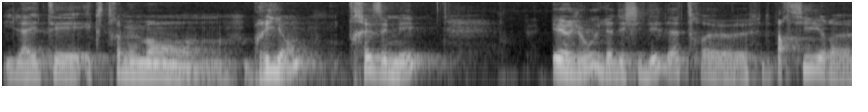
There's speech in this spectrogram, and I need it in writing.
Il a été extrêmement brillant, très aimé, et un jour, il a décidé euh, de partir euh,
